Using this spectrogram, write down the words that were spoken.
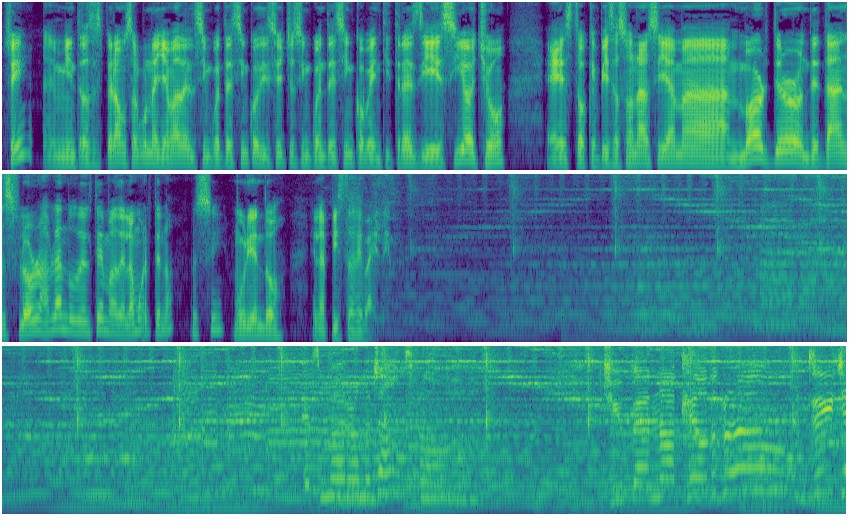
¿Sí? Eh, Mientras esperamos alguna llamada del 55 18 55 23 18. Esto que empieza a sonar se llama Murder on the Dance Floor. Hablando del tema de la muerte, ¿no? Pues sí, muriendo en la pista de baile. You better not kill the groove, DJ.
